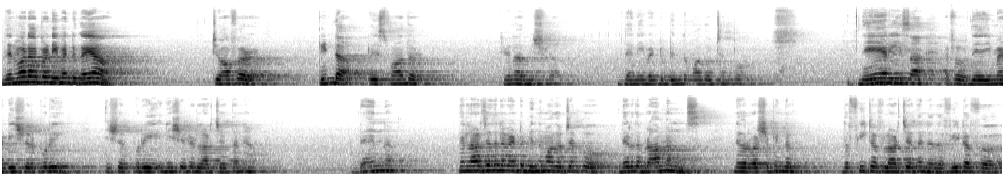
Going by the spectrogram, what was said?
Then what happened? He went to Gaya to offer Pinda to his father, Jagannath Mishra. Then he went to Bindu Madhav temple. There he saw, after they he met Ishwarpuri. Ishwarpuri initiated Lord Chaitanya. Then, then Lord Chaitanya went to Bindu Madhav temple. There the Brahmins, they were worshipping the, the feet of Lord Chaitanya, the feet of uh,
